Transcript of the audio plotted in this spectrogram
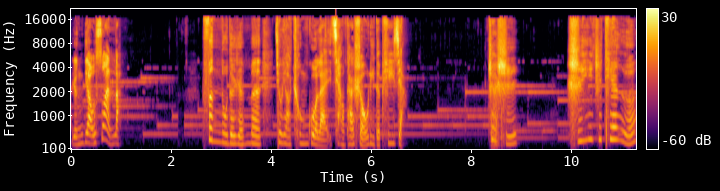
扔掉算了。愤怒的人们就要冲过来抢她手里的披甲。这时，十一只天鹅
